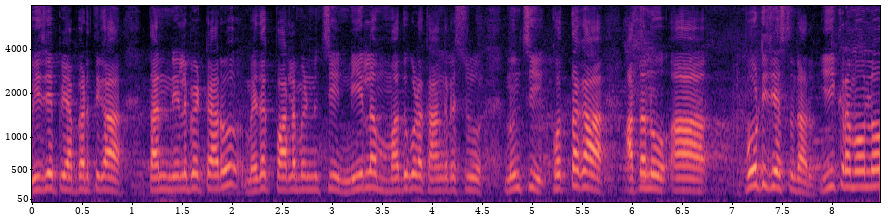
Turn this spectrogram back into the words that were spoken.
బీజేపీ అభ్యర్థిగా తను నిలబెట్టారు. మెదక్ పార్లమెంట్ నుంచి నీలం మధు కూడా కాంగ్రెస్ నుంచి కొత్తగా అతను పోటీ చేస్తున్నారు. ఈ క్రమంలో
